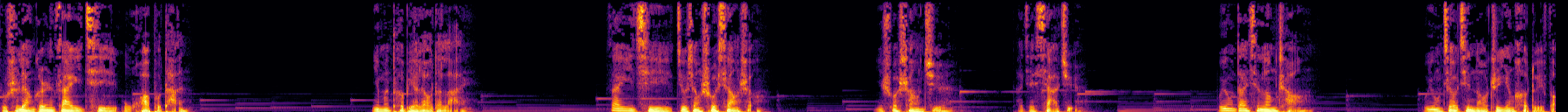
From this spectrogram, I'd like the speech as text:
就是两个人在一起无话不谈，你们特别聊得来，在一起就像说相声，你说上句。”他接下句，不用担心冷场，不用绞尽脑汁迎合对方。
